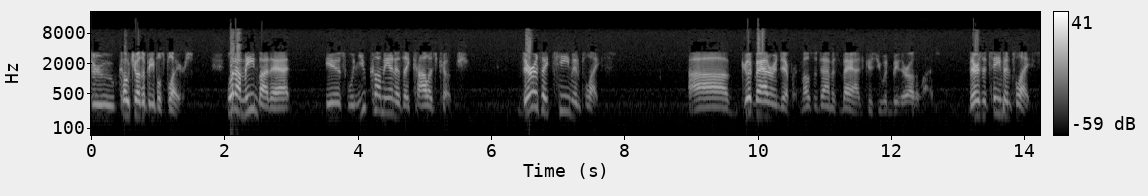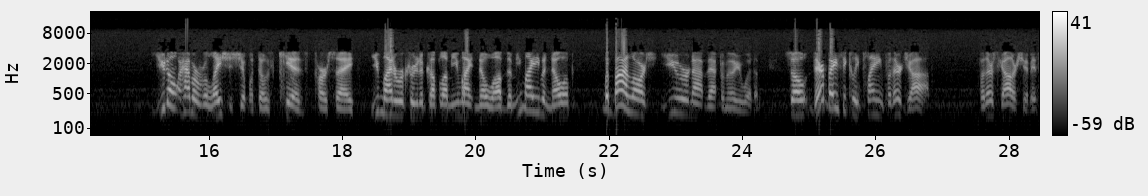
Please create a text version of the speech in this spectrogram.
to coach other people's players. What I mean by that is when you come in as a college coach, there is a team in place. Uh, good, bad, or indifferent. Most of the time it's bad because you wouldn't be there otherwise. There's a team in place. You don't have a relationship with those kids per se. You might have recruited a couple of them. You might know of them. You might even know them. But by and large, you're not that familiar with them. So they're basically playing for their job, for their scholarship. It's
